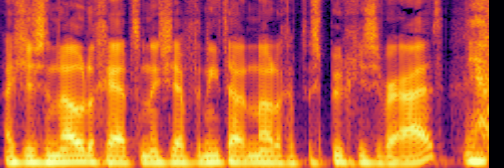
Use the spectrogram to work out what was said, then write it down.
als je ze nodig hebt. En als je even niet nodig hebt, dan spuug je ze weer uit. Ja,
